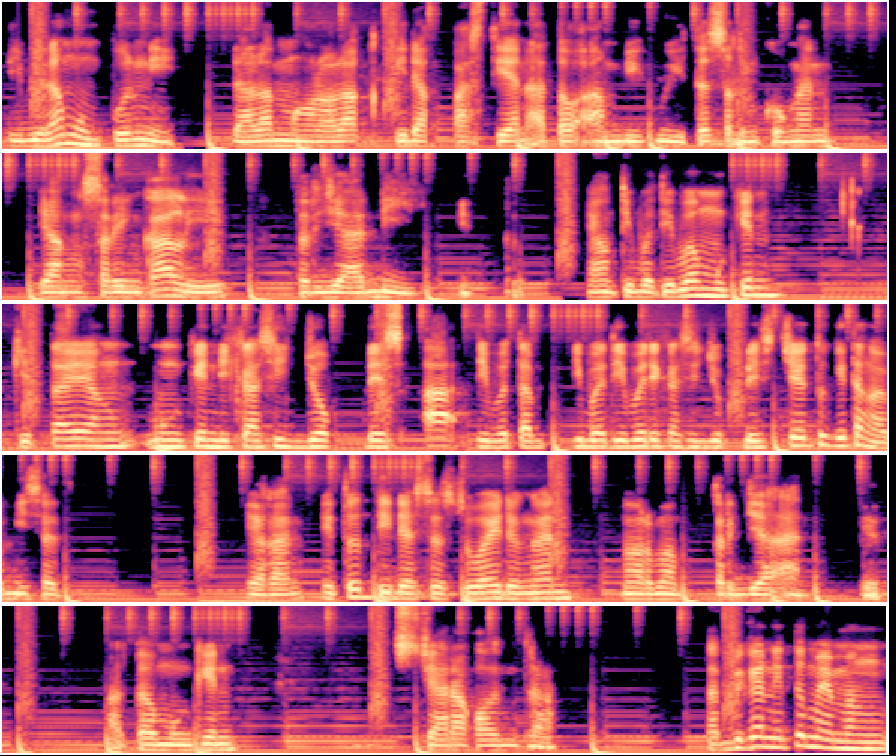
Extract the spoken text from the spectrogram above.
dibilang mumpuni dalam mengelola ketidakpastian atau ambiguitas lingkungan yang sering kali terjadi gitu. Yang tiba-tiba mungkin kita yang mungkin dikasih job desk A tiba-tiba dikasih job desk C itu kita nggak bisa. Ya kan? Itu tidak sesuai dengan norma pekerjaan. Gitu. atau mungkin secara kontrak. Tapi kan itu memang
